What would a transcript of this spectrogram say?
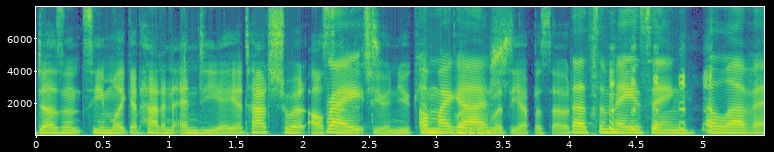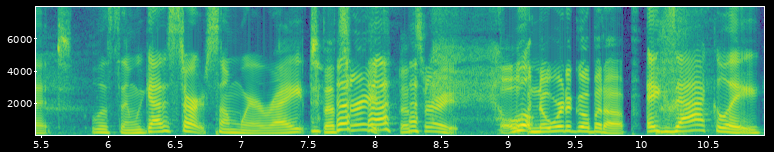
doesn't seem like it had an NDA attached to it, I'll send Right. it to you and you Oh can my put it in with the episode. that's amazing i love it listen we got to start somewhere right That's right. That's right. Oh, Well- nowhere to go but up. Exactly.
